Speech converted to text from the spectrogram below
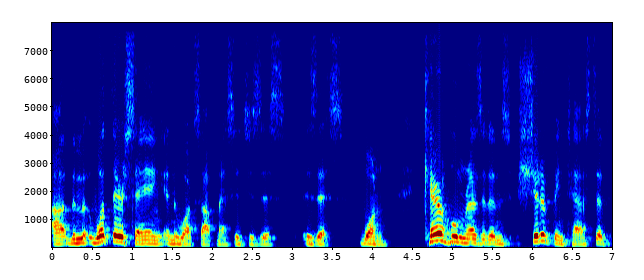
uh, the, what they're saying in the WhatsApp message is this: is this one, care home residents should have been tested,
